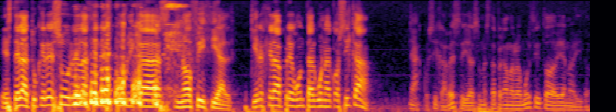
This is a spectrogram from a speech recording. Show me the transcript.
Estela, tú que eres su relaciones públicas no oficial, ¿quieres que le pregunte alguna cosica? Ya, cosica, ¿ves? Ya se me está pegando la Murcia y todavía no ha ido.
